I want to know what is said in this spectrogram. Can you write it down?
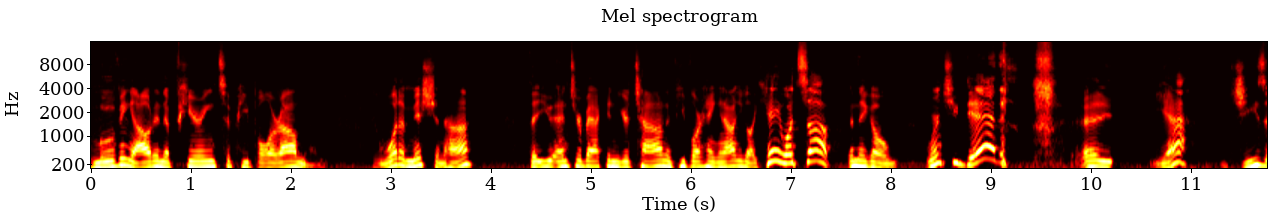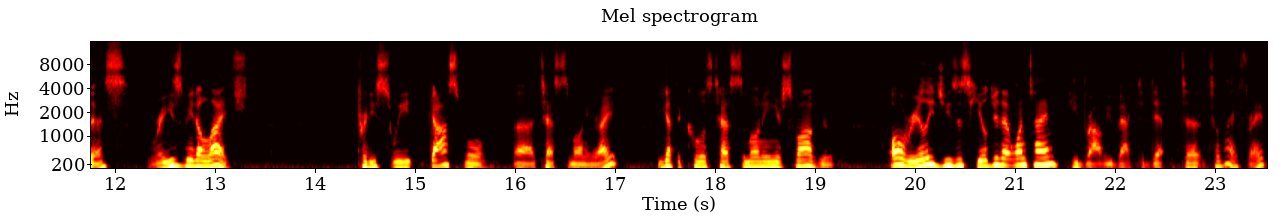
moving out and appearing to people around them. What a mission, huh? That you enter back into your town and people are hanging out and you go like, "Hey, what's up?" And they go, "Weren't you dead?" uh, yeah, Jesus raised me to life. Pretty sweet gospel uh, testimony, right? You got the coolest testimony in your small group. Oh, really? Jesus healed you that one time? He brought you back to, de- to, to life, right?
